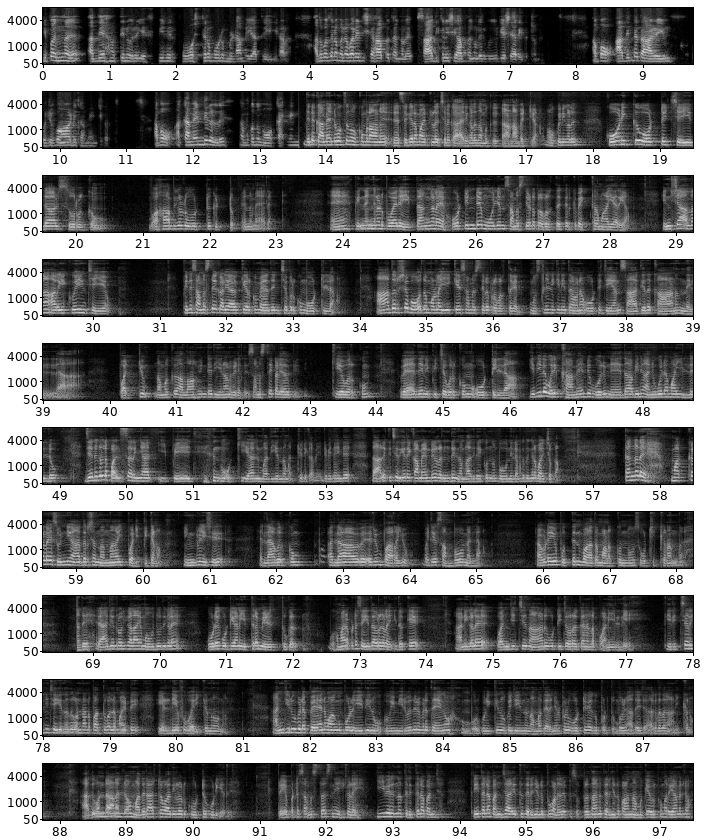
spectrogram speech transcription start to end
ഇപ്പൊ ഇന്ന് അദ്ദേഹത്തിന് ഒരു എഫ് പിയിൽ ഒരു പോസ്റ്റർ പോലും ഇടാൻ വയ്യാത്ത രീതിയിലാണ്. അതുപോലെ തന്നെ മുനവലി ഷിഹാബ് തങ്ങൾ സാദിഖലി ഷിഹാബ് തങ്ങൾ ഒരു വീഡിയോ ഷെയർ ചെയ്തിട്ടുണ്ട്. അപ്പോൾ അതിന്റെ താഴെയും ഒരുപാട് കമന്റുകൾ അപ്പോൾ ആ കമന്റുകളിൽ നമുക്കൊന്ന് നോക്കാം. ഇതിന്റെ കമന്റ് ബോക്സ് നോക്കുമ്പോഴാണ് രസകരമായിട്ടുള്ള ചില കാര്യങ്ങൾ നമുക്ക് കാണാൻ പറ്റുക. നോക്കൂ നിങ്ങൾ കോണിക്ക് വോട്ട് ചെയ്താൽ സ്വർഗം വഹാബികളുടെ വോട്ട് കിട്ടും എന്ന് മേലെ. പിന്നെ ഇങ്ങോട്ട് പോയാലേ തങ്ങളെ വോട്ടിന്റെ മൂല്യം സമസ്തയുടെ പ്രവർത്തകർക്ക് വ്യക്തമായി അറിയാം. ഇൻഷാ അള്ളാ അറിയിക്കുകയും ചെയ്യും. പിന്നെ സമസ്തയെ കളിയാക്കിയവർക്കും വേദനിച്ചവർക്കും വോട്ടില്ല. ആദർശ ബോധമുള്ള ഇ കെ സമസ്തയുടെ പ്രവർത്തകൻ മുസ്ലിം ലീഗിന് ഇത്തവണ വോട്ട് ചെയ്യാൻ സാധ്യത കാണുന്നില്ല. പറ്റും. നമുക്ക് അള്ളാഹുവിന്റെ ദീനാണ് വരുന്നത്. സമസ്തയെ കളിയാക്കിയവർക്കും വേദനിപ്പിച്ചവർക്കും വോട്ടില്ല. ഇതിലെ ഒരു കമന്റ് പോലും നേതാവിന് അനുകൂലമായി ഇല്ലല്ലോ. ജനങ്ങളുടെ പൾസ് അറിഞ്ഞാൽ ഈ പേജ് നോക്കിയാൽ മതി എന്ന മറ്റൊരു കമന്റ് പിന്നെ അതിന്റെ താഴേക്ക് ചെറിയ കമന്റുകൾ ഉണ്ട് നമ്മൾ അതിലേക്കൊന്നും പോകുന്നില്ല. നമുക്ക് ഇങ്ങനെ വായിച്ചു നോക്കാം. തങ്ങളെ മക്കളെ സുന്നി ആദർശം നന്നായി പഠിപ്പിക്കണം. ഇംഗ്ലീഷ് എല്ലാവർക്കും എല്ലാവരും പറയും. വലിയ സംഭവമല്ല. അവിടെയോ പുത്തൻ വാദം അളക്കുന്നു സൂക്ഷിക്കണമെന്ന് അതെ രാജ്യദ്രോഹികളായ മൗദൂദികളെ കൂടെ കൂട്ടിയാണ് ഇത്തരം എഴുത്തുകൾ. ബഹുമാനപ്പെട്ട ചെയ്തവറുകളെ ഇതൊക്കെ അണികളെ വഞ്ചിച്ച് നാട് കൂട്ടിച്ചോറാക്കാനുള്ള പണിയില്ലേ? തിരിച്ചറിഞ്ഞ് ചെയ്യുന്നത് കൊണ്ടാണ് പത്ത് കൊല്ലമായിട്ട് എൽ ഡി എഫ് ഭരിക്കുന്നതെന്ന്. അഞ്ച് രൂപയുടെ പേന വാങ്ങുമ്പോൾ എഴുതി നോക്കുകയും ഇരുപത് രൂപയുടെ തേങ്ങ വാങ്ങുമ്പോൾ കുലുക്കി നോക്കുകയും ചെയ്യുന്ന നമ്മൾ തിരഞ്ഞെടുപ്പിൽ വോട്ട് രേഖപ്പെടുത്തുമ്പോഴും അതേ ജാഗ്രത കാണിക്കണം. അതുകൊണ്ടാണല്ലോ മതരാഷ്ട്രവാദികളോട് കൂട്ടുകൂടിയത്. പ്രിയപ്പെട്ട സമസ്ത സ്നേഹികളെ ഈ വരുന്ന ത്രിതല പഞ്ച ത്രിതല പഞ്ചായത്ത് തിരഞ്ഞെടുപ്പ് വളരെ സുപ്രധാന തിരഞ്ഞെടുപ്പാണെന്ന് നമുക്ക് ഏവർക്കും അറിയാമല്ലോ.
